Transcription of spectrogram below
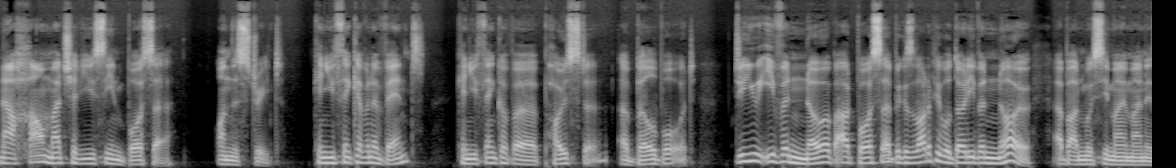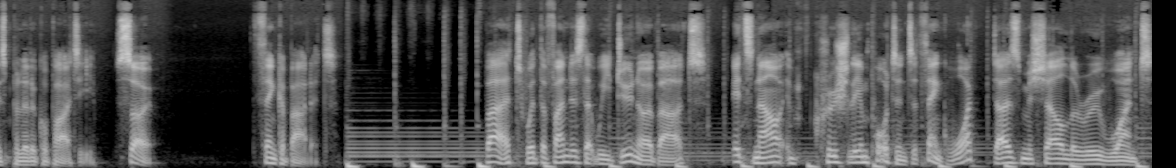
Now, how much have you seen Bosa on the street? Can you think of an event? Can you think of a poster, a billboard? Do you even know about Bosa? Because a lot of people don't even know about Mmusi Maimane's political party. So, think about it. But with the funders that we do know about, it's now crucially important to think what does Michiel le Roux want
